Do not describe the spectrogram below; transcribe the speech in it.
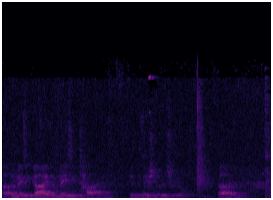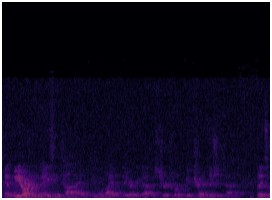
uh, an amazing guy, an amazing time in the nation of Israel. And we are in an amazing time in the life of the Arabic Baptist Church. We're in a big transition time, but it's a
